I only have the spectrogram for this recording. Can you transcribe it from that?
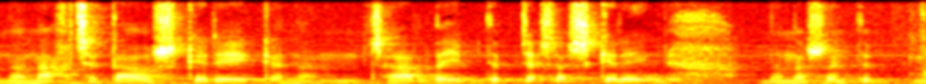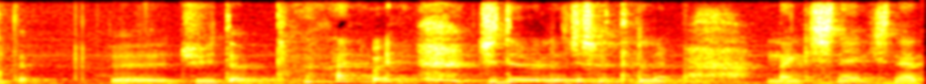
анан акча табыш керек анан шаарда эптеп жашаш керек анан ошентип мынтип э, жүйдөп аябай жүдөп эле жүрөт элем анан кичине кичине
